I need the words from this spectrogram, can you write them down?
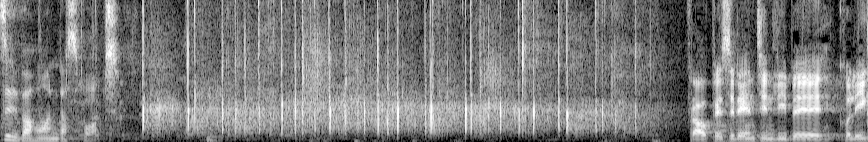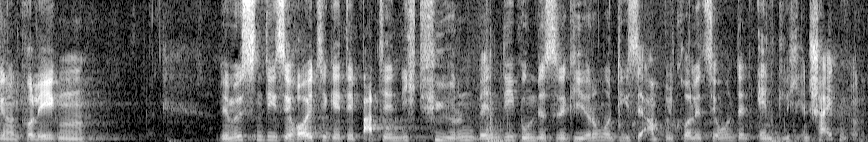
Silberhorn das Wort. Frau Präsidentin, liebe Kolleginnen und Kollegen! Wir müssen diese heutige Debatte nicht führen, wenn die Bundesregierung und diese Ampelkoalition denn endlich entscheiden würden.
